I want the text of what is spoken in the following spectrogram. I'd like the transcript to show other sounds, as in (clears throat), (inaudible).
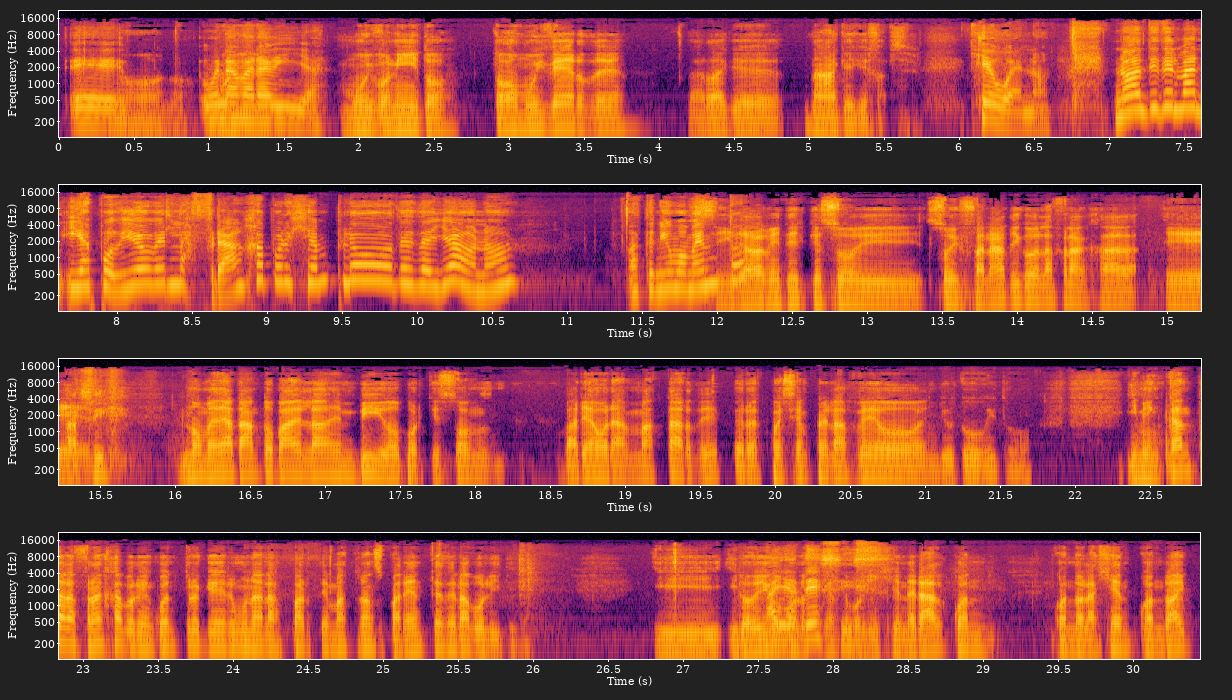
eh, No, no. una Muy- maravilla. Muy bonito, todo muy verde. La verdad que nada que quejarse. Qué bueno. No, Antitelman, ¿y has podido ver las franjas, por ejemplo, desde allá o no? ¿Has tenido un momento? Sí, debo admitir que soy, soy fanático de la franja. eh, ¿Ah, sí? No me da tanto para verlas en vivo porque son varias horas más tarde, pero después siempre las veo en YouTube y todo. Y me encanta la franja porque encuentro que es una de las partes más transparentes de la política. Y, y lo digo Vaya por lo siguiente, porque en general cuando, cuando la gente, cuando hay,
